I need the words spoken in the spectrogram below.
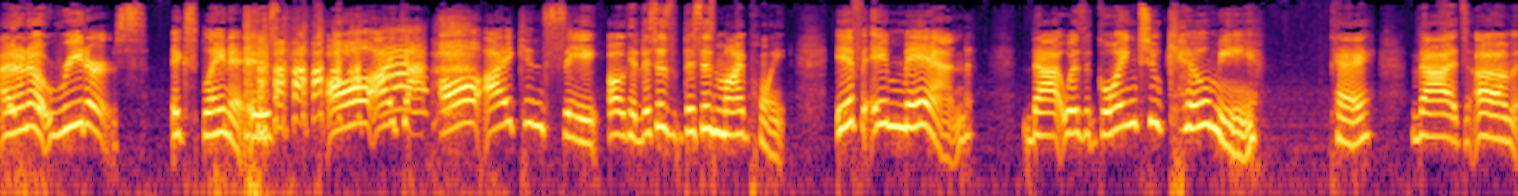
I don't know. Readers, explain it. It is all I can, all I can see. Okay, this is this is my point. If a man that was going to kill me, okay, that um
